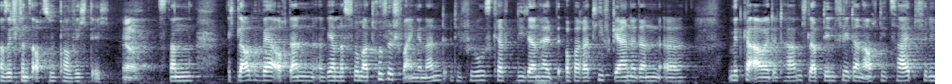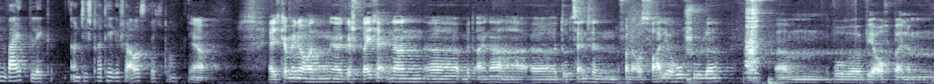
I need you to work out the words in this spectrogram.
Also ich finde es auch super wichtig. Ja. Ist dann, ich glaube, wer auch dann, wir haben das früher mal Trüffelschwein genannt, die Führungskräfte, die dann halt operativ gerne dann äh, mitgearbeitet haben. Ich glaube, denen fehlt dann auch die Zeit für den Weitblick und die strategische Ausrichtung. Ja. ich kann mich noch an ein äh, Gespräch erinnern äh, mit einer äh, Dozentin von der Ostfalia Hochschule, ähm, wo wir auch bei einem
